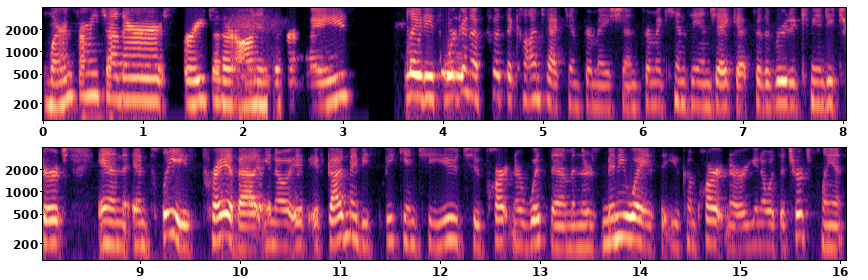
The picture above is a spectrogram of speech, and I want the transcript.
learn from each other, spur each other on in different ways. Ladies we're going to put the contact information for makenzie and jacob for the rooted community church and and please pray about you know if, if god may be speaking to you to partner with them and there's many ways that you can partner you know with the church plant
